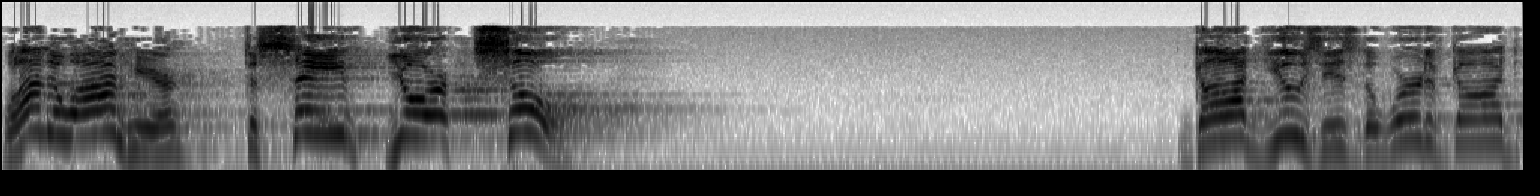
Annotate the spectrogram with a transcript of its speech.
Well, I know why I'm here. To save your soul. God uses the Word of God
